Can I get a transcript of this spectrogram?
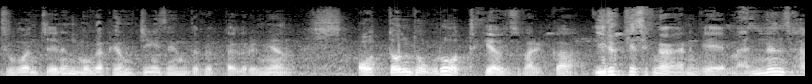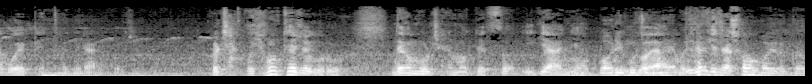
두 번째는 뭔가 병증이 생겼다 그러면 어떤 도구로 어떻게 연습할까? 이렇게 생각하는 게 맞는 사고의 패턴이라는 거죠. 그걸 자꾸 형태적으로 내가 뭘 잘못됐어? 이게 아니야? 뭐 머리 고정해? 뭐 이렇게 자꾸. 뭐 이런 거.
